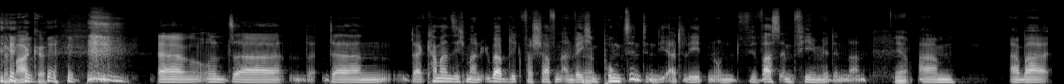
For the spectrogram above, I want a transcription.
Eine Marke. Ähm, und äh, dann, da kann man sich mal einen Überblick verschaffen, an welchem ja. Punkt sind denn die Athleten und was empfehlen wir denn dann. Ja. Ähm, aber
